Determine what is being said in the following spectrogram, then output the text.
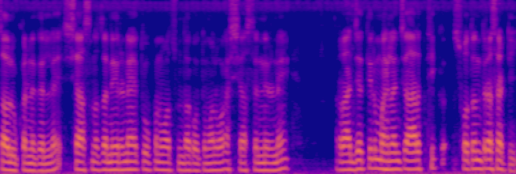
चालू करण्यात आलेला आहे. शासनाचा निर्णय आहे तो पण वाचून दाखवतो मला बघा. शासन निर्णय राज्यातील महिलांच्या आर्थिक स्वातंत्र्यासाठी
